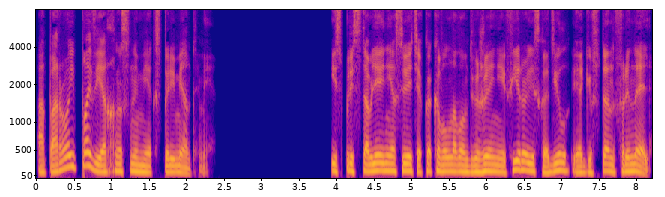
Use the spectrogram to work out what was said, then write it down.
а порой поверхностными экспериментами. Из представления о свете как о волновом движении эфира исходил и Агюстен Френель,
